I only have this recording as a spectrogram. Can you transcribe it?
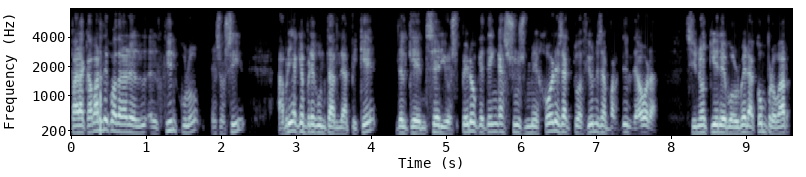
Para acabar de cuadrar el, el círculo, eso sí, habría que preguntarle a Piqué, del que en serio espero que tenga sus mejores actuaciones a partir de ahora, si no quiere volver a comprobar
